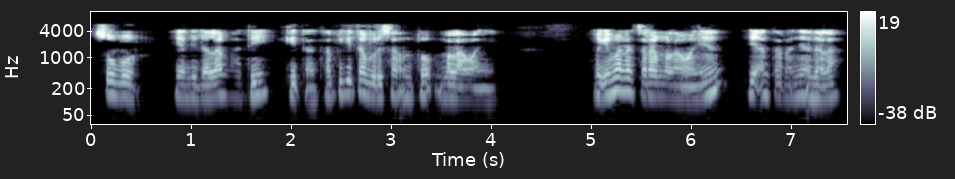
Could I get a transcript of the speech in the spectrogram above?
subur yang di dalam hati kita, tapi kita berusaha untuk melawannya. Bagaimana cara melawannya? Di antaranya adalah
